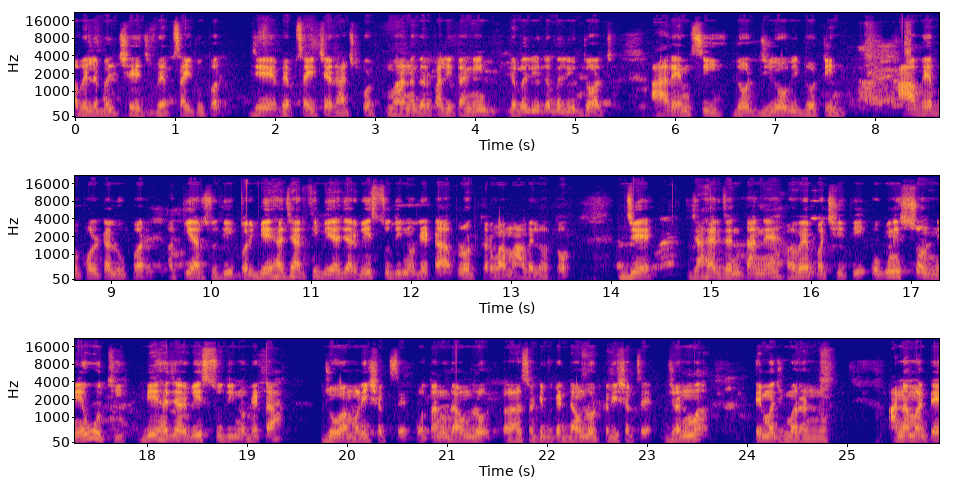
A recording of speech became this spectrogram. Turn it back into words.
અવેલેબલ છે જ વેબસાઇટ ઉપર, જે વેબસાઇટ છે રાજકોટ મહાનગરપાલિકાની W W dot RMC dot GOV dot in આ વેબ પોર્ટલ ઉપર અત્યાર સુધી બે હજારથી બે હજાર વીસ સુધીનો ડેટા અપલોડ કરવામાં આવેલો હતો, જે જાહેર જનતાને હવે પછીથી ઓગણીસો નેવુંથી બે હજાર વીસ સુધીનો ડેટા જોવા મળી શકશે. પોતાનું ડાઉનલોડ સર્ટિફિકેટ ડાઉનલોડ કરી શકશે. જન્મ તેમજ મરણનો. આના માટે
